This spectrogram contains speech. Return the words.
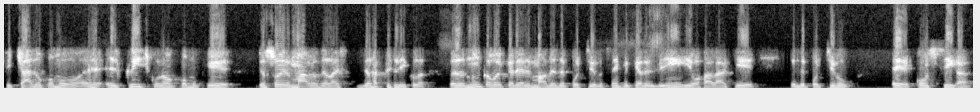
fichado como eh, el crítico, ¿no? Como que yo soy el malo de la, de la película, pero nunca voy a querer el mal del Deportivo, siempre quiero el bien y ojalá que el Deportivo eh, consiga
